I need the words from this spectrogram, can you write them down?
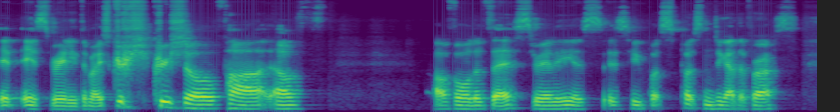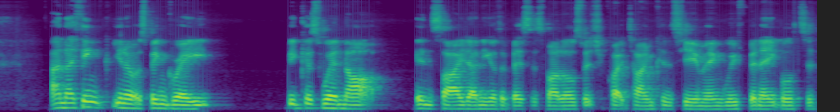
it is really the most cru- crucial part of of all of this. Really, is is who puts puts them together for us. And I think you know it's been great because we're not inside any other business models, which are quite time consuming. We've been able to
